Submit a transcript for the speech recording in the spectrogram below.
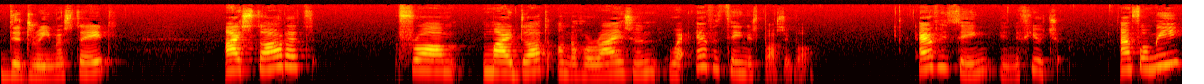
the dreamer state, I started from my dot on the horizon where everything is possible everything in the future. And for me,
